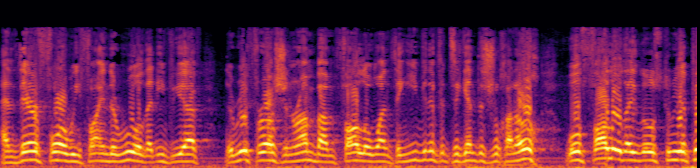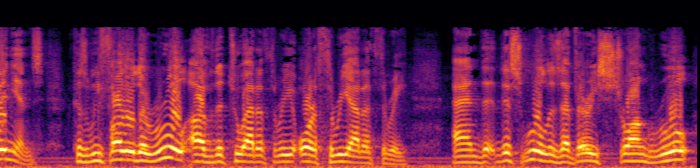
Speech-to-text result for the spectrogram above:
and therefore we find a rule that if you have the Rif Rosh and Rambam follow one thing, even if it's against the Shulchan Aruch, we'll follow like those three opinions. Because we follow the rule of the two out of three or three out of three, and this rule is a very strong rule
